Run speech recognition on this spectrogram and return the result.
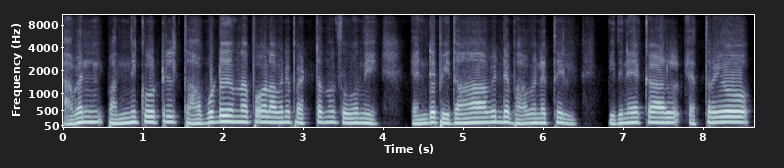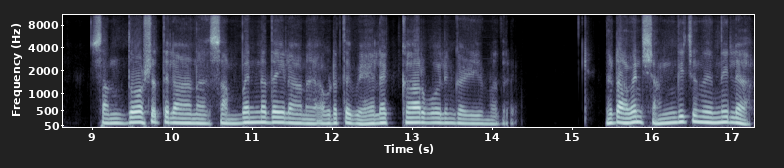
അവൻ പന്നിക്കൂട്ടിൽ തവിട് നിന്നപ്പോൾ അവന് പെട്ടെന്ന് തോന്നി എന്റെ പിതാവിന്റെ ഭവനത്തിൽ ഇതിനേക്കാൾ എത്രയോ സന്തോഷത്തിലാണ് സമ്പന്നതയിലാണ് അവിടുത്തെ വേലക്കാർ പോലും കഴിയുന്നത്. എന്നിട്ട് അവൻ ശങ്കിച്ചു നിന്നില്ല.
